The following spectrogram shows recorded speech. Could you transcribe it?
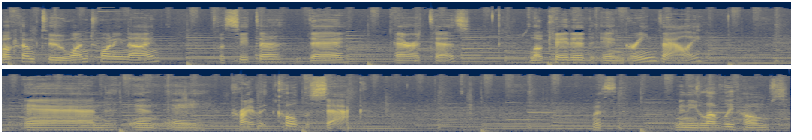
Welcome to 129 Placita de Aretes, located in Green Valley and in a private cul-de-sac with many lovely homes.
